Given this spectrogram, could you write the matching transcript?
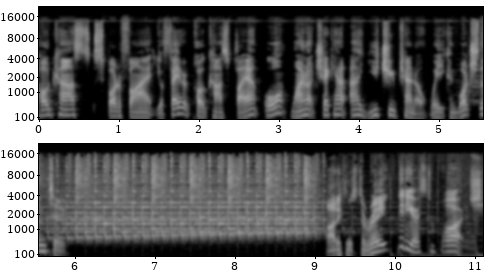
Podcasts, Spotify, your favorite podcast player, or why not check out our YouTube channel where you can watch them too. Articles to read, Videos to watch.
